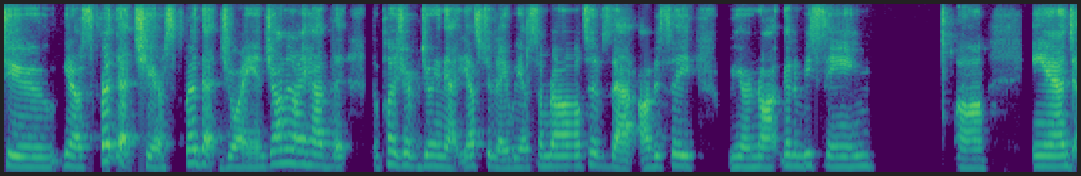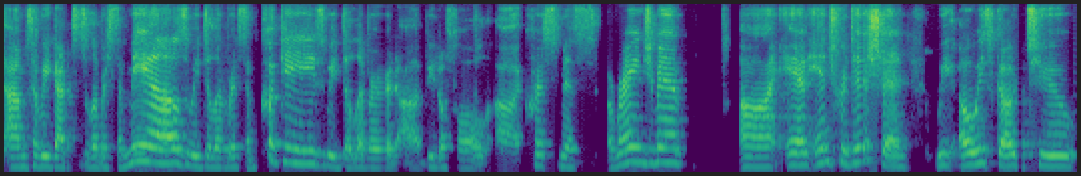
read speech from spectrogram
to you know spread that cheer spread that joy. And john and i had the, the pleasure of doing that yesterday. We have some relatives that obviously we are not going to be seeing. Um, and um, so we got to deliver some meals we delivered some cookies we delivered a beautiful uh, christmas arrangement uh, and in tradition, we always go to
